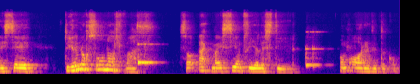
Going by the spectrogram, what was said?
Hy sê toe julle nog sondaars was, sal ek my seun vir julle stuur om aarde toe te kom.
